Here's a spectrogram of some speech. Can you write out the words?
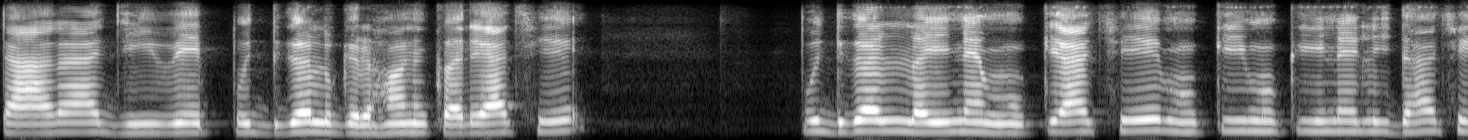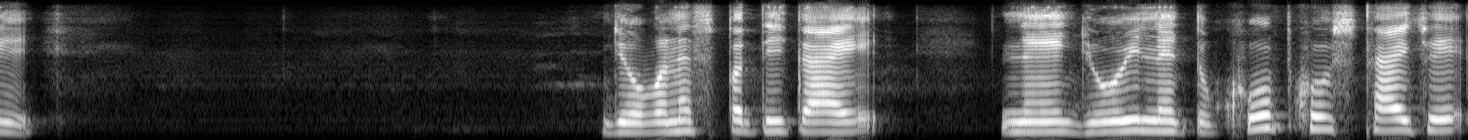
તારા જીવે પૂદગલ ગ્રહણ કર્યા છે. પૂદગલ લઈને મૂક્યા છે, મૂકી મૂકીને લીધા છે. જો વનસ્પતિકાય ને જોઈને તો ખૂબ ખુશ થાય છે.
